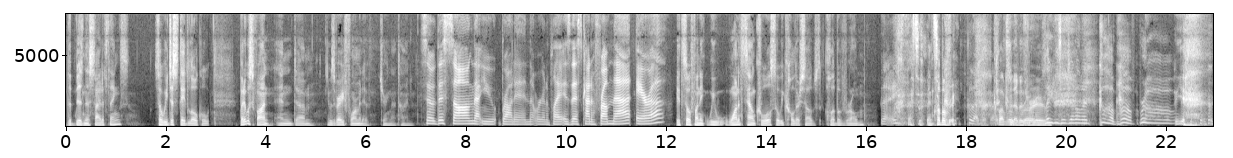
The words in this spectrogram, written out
the business side of things. So we just stayed local. But it was fun and um, it was very formative during that time. So, this song that you brought in that we're going to play, is this kind of from that era? It's so funny. We wanted to sound cool, so we called ourselves Club of Rome. Nice. And Club of Club of Rome. Club, Club of Rome. Ladies and gentlemen, Club of Rome. Yeah.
